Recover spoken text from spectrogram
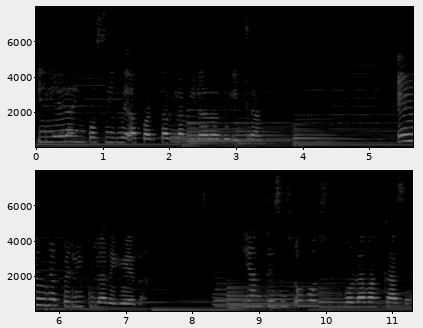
y le era imposible apartar la mirada del ecrán. Era una película de guerra y ante sus ojos volaban casas,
